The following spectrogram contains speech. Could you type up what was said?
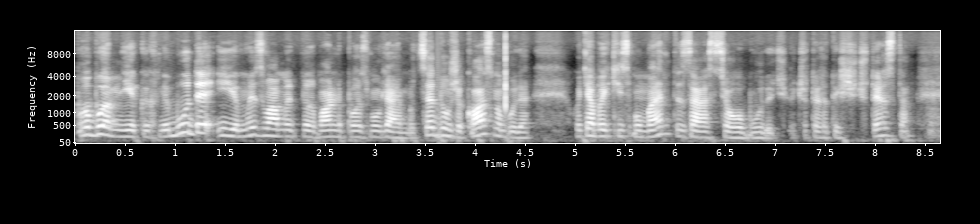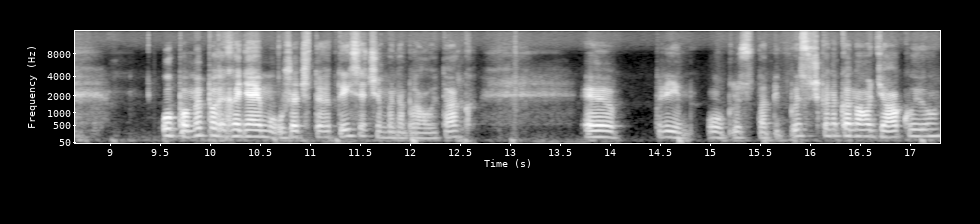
проблем ніяких не буде, і ми з вами нормально порозмовляємо. Це дуже класно буде. Хоча б якісь моменти зараз цього будуть. 4400. Опа, ми переганяємо уже 4000 ми набрали, так? Е, блін, о, плюс одна підписочка на канал, дякую.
